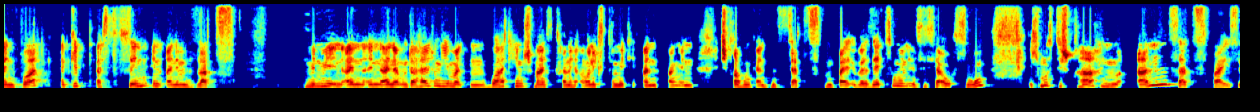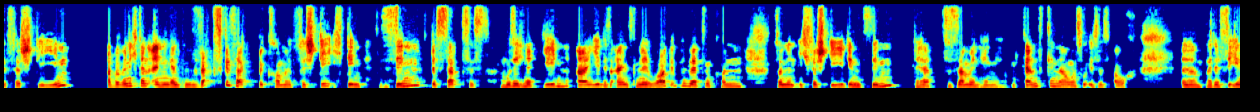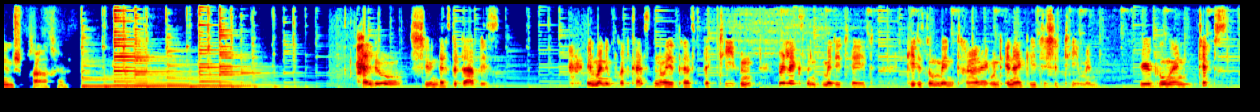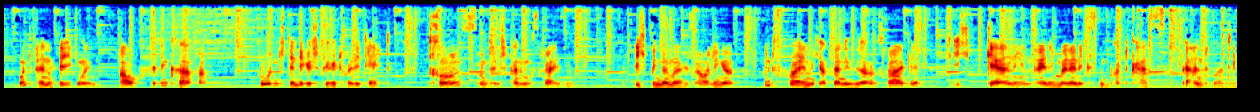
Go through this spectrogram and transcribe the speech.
Ein Wort ergibt erst Sinn in einem Satz. Wenn mir in, ein, in einer Unterhaltung jemand ein Wort hinschmeißt, kann er auch nichts damit anfangen. Ich brauche einen ganzen Satz. Und bei Übersetzungen ist es ja auch so, ich muss die Sprache nur ansatzweise verstehen. Aber wenn ich dann einen ganzen Satz gesagt bekomme, verstehe ich den Sinn des Satzes. Muss ich nicht jeden, äh, jedes einzelne Wort übersetzen können, sondern ich verstehe den Sinn der Zusammenhänge. Und ganz genau so ist es auch äh, bei der Seelensprache. Hallo, schön, dass du da bist. In meinem Podcast Neue Perspektiven, Relax and Meditate geht es um mentale und energetische Themen, Übungen, Tipps und Anregungen, auch für den Körper, bodenständige Spiritualität, Trance und Entspannungsreisen. Ich bin Damaris Aulinger und freue mich auf deine Hörerfrage, die ich gerne in einem meiner nächsten Podcasts beantworte.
